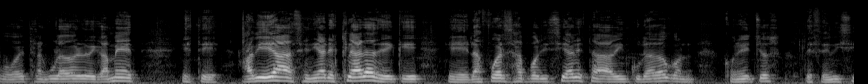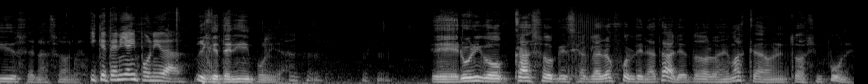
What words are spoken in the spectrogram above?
o estranguladores de Gamet. Este, había señales claras de que eh, la fuerza policial estaba vinculada con, con hechos de femicidios en la zona. Y que tenía impunidad. Y que tenía impunidad. Eh, el único caso que se aclaró fue el de Natalia, todos los demás quedaron en todos impunes.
